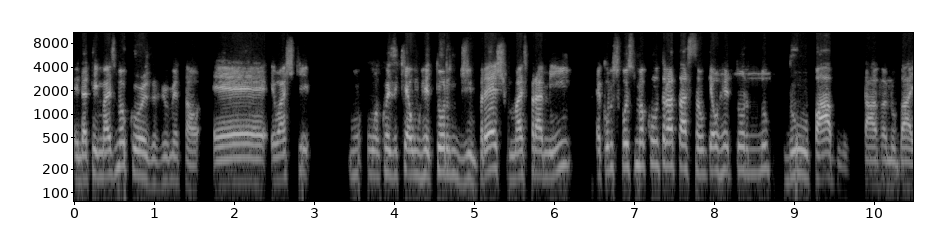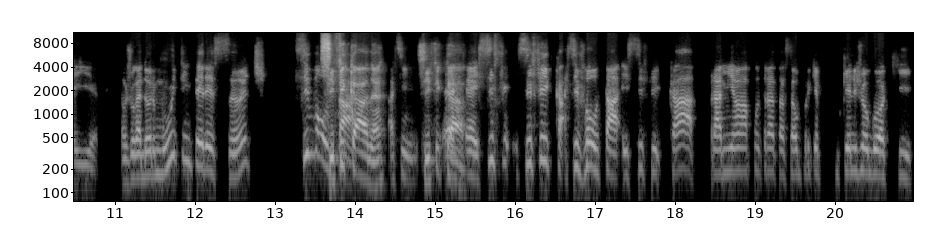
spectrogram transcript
ainda tem mais uma coisa, viu, Metal? É, eu acho que uma coisa que é um retorno de empréstimo, mas para mim é como se fosse uma contratação, que é o retorno do Pablo, estava no Bahia. É um jogador muito interessante. Se voltar, se ficar, né? Assim, se ficar, é, é, se, se ficar, se voltar e se ficar, para mim é uma contratação porque porque ele jogou aqui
